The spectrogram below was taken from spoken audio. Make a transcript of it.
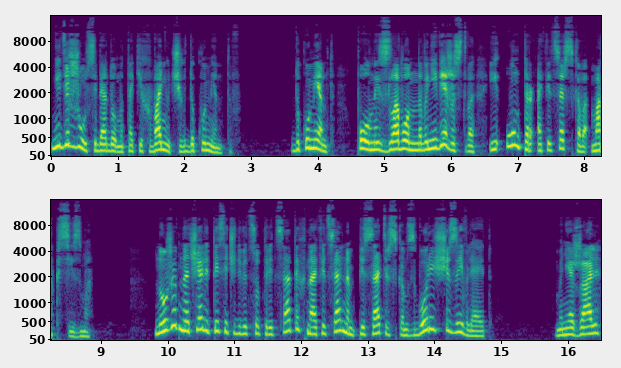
Не держу у себя дома таких вонючих документов. Документ, полный зловонного невежества и унтер-офицерского марксизма. Но уже в начале 1930-х на официальном писательском сборище заявляет «Мне жаль,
